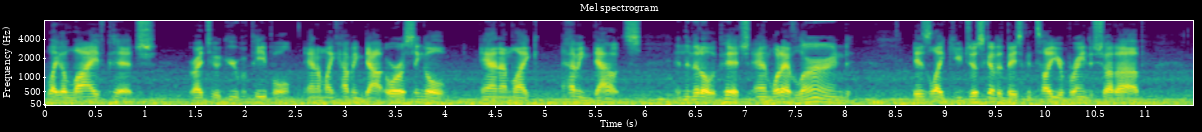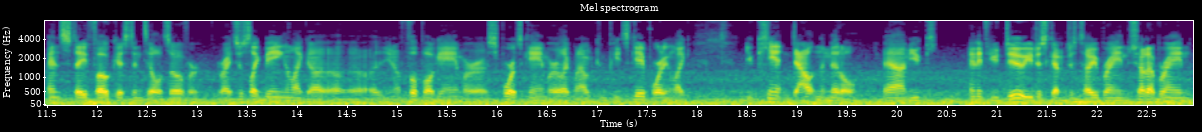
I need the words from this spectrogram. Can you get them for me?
like a live pitch, right to a group of people, and I'm like having doubt or a single, and I'm like having doubts in the middle of the pitch, and what I've learned is like you just got to basically tell your brain to shut up and stay focused until it's over, right? Just like being in like a, a, a, you know football game or a sports game or like when I would compete skateboarding, like you can't doubt in the middle. Um, you and if you do, you just got to just tell your brain, shut up, brain,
